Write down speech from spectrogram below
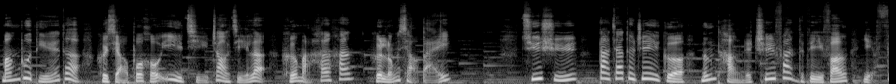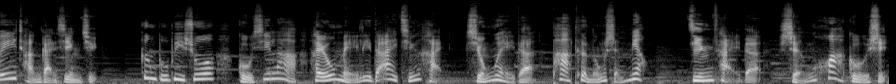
忙不迭地和小泼猴一起召集了河马憨憨和龙小白。其实大家对这个能躺着吃饭的地方也非常感兴趣，更不必说古希腊还有美丽的爱琴海、雄伟的帕特农神庙、精彩的神话故事。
